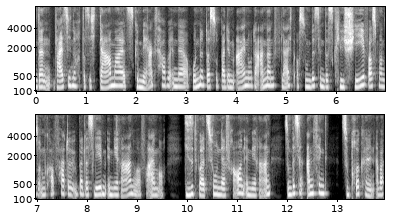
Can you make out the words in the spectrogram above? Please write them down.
Und dann weiß ich noch, dass ich damals gemerkt habe in der Runde, dass so bei dem einen oder anderen vielleicht auch so ein bisschen das Klischee, was man so im Kopf hatte über das Leben im Iran oder vor allem auch die Situation der Frauen im Iran, so ein bisschen anfängt zu bröckeln. Aber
